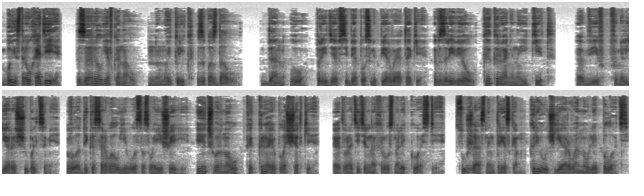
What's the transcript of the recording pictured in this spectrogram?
«Быстро уходи!» – заорал я в канал, но мой крик запоздал. Дан У, придя в себя после первой атаки, взревел, как раненый кит. Обвив фамильяра щупальцами, владыка сорвал его со своей шеи и отшвырнул, к краю площадки. Отвратительно хрустнули кости. С ужасным треском крючья рванули плоть.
